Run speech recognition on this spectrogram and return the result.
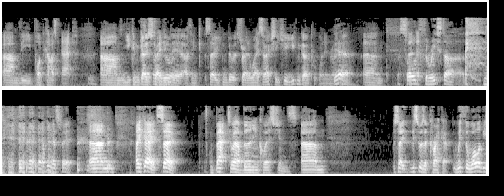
um, the podcast app. Um, you can go straight in there, I think. So you can do it straight away. So actually, Hugh, you can go and put one in right Yeah. now. Um, a solid three stars. I think that's fair. Um, okay, so back to our burning questions. So this was a cracker. With the Wallaby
